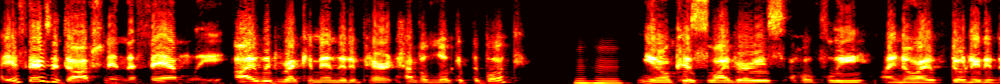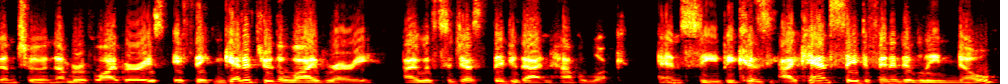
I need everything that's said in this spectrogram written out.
if there's adoption in the family, I would recommend that a parent have a look at the book Mm-hmm. You know, because libraries, hopefully, I know I've donated them to a number of libraries. If they can get it through the library, I would suggest they do that and have a look and see because I can't say definitively no.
